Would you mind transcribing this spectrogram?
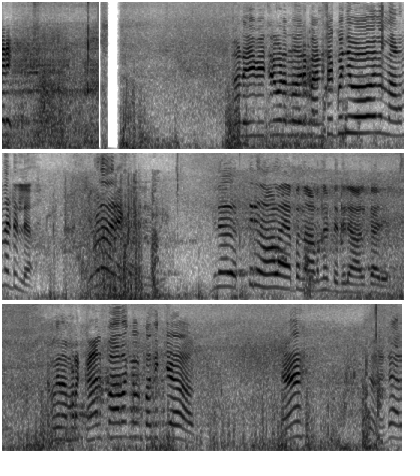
ശരി. ഈ ബീച്ചിൽ കൂടെ ഒന്നും ഒരു മനുഷ്യക്കുഞ്ഞ് പോലും നടന്നിട്ടില്ല. ഇവിടെ വരെ ഇതിൽ ഒത്തിരി നാളായപ്പോൾ നടന്നിട്ട് ഇതിലെ ആൾക്കാർ നമുക്ക് നമ്മുടെ കാൽപാദങ്ങൾ പതിക്കാം. ഏ ഇതാണ്, എന്റെ കാലത്ത് അവിടെ വരെ പതി നേരെ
